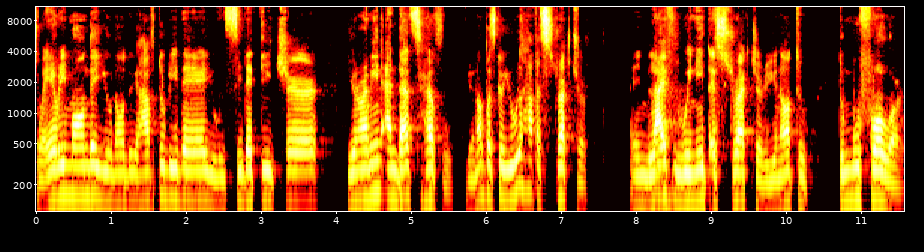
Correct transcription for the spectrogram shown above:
So every Monday, you know, do you have to be there. You will see the teacher. You know what I mean? And that's helpful, you know, because you will have a structure. In life, we need a structure, you know, to to move forward.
